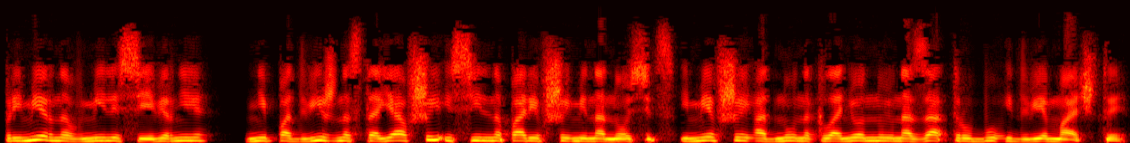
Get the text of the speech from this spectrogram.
примерно в миле севернее, неподвижно стоявший и сильно паривший миноносец, имевший одну наклоненную назад трубу и две мачты.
